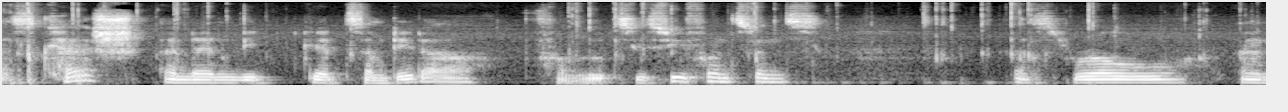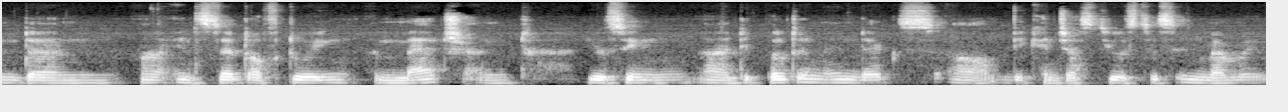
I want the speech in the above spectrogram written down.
As cache and then we get some data from libc3 for instance as row and then uh, instead of doing a match and using uh, the built-in index um, we can just use this in-memory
